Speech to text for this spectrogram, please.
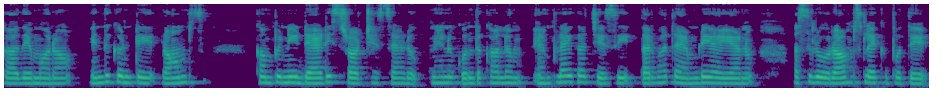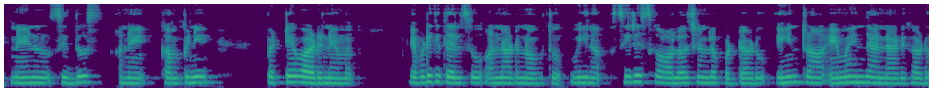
కాదేమోరా? ఎందుకంటే రామ్స్ కంపెనీ డాడీ స్టార్ట్ చేశాడు. నేను కొంతకాలం ఎంప్లాయీగా చేసి తర్వాత ఎండీ అయ్యాను. అసలు రామ్స్ లేకపోతే నేను సిద్ధు అనే కంపెనీ పెట్టేవాడినేమో. ఎవడికి తెలుసు? అన్నాడు నవ్వుతూ. వీర సీరియస్గా ఆలోచనలో పడ్డాడు. ఏంట్రా? ఏమైంది? అని అడిగాడు.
